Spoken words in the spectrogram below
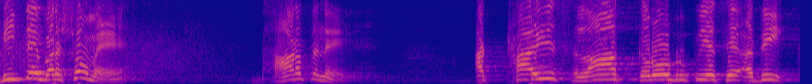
बीते वर्षों में भारत ने 28 लाख करोड़ रुपए से अधिक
